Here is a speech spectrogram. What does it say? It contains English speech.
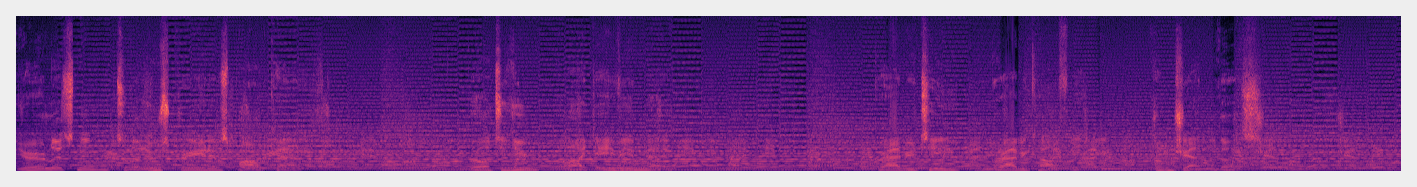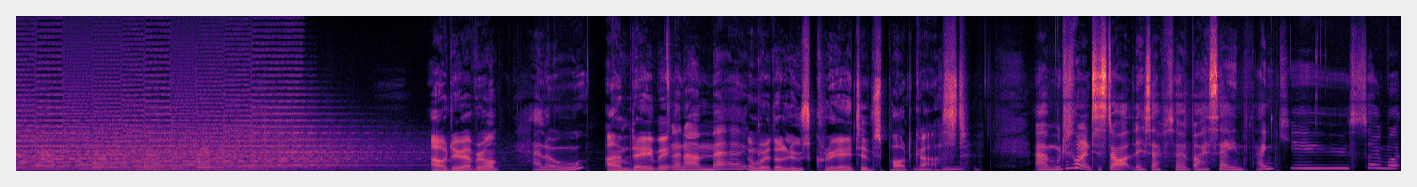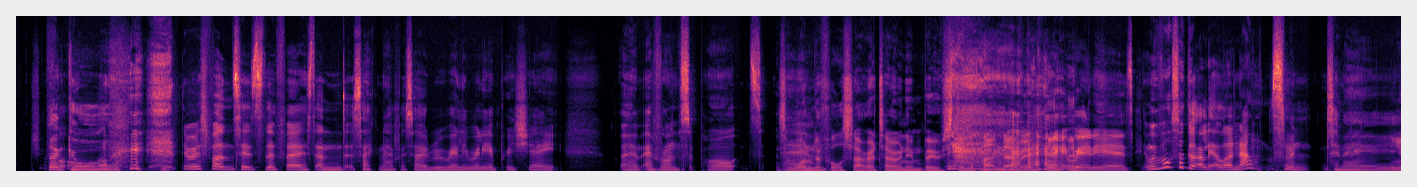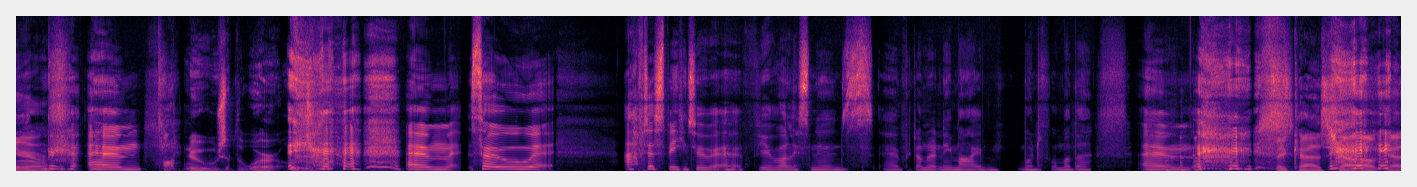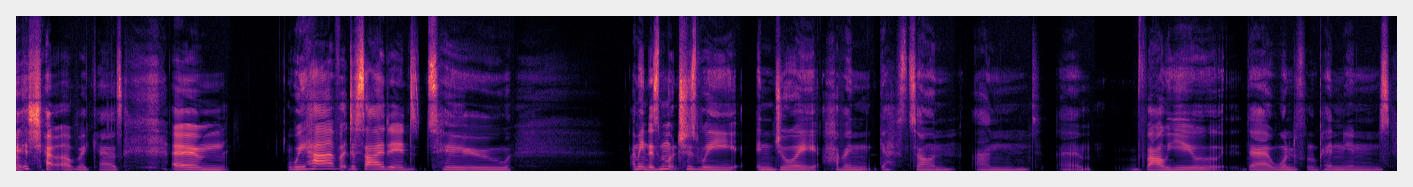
You're listening to the Loose Creatives Podcast. Brought to you by Davey and Meg. Grab your tea and grab your coffee. Come chat with us. How do you, everyone? Hello, I'm Davey, and I'm Meg. and we're the Loose Creatives Podcast. Mm-hmm. Um, we just wanted to start this episode by saying thank you so much. Thank for you. all the responses to the first and second episode. We really, really appreciate um, everyone's support. It's a Um, wonderful serotonin boost in the pandemic. it really is. And we've also got a little announcement to make. Yes. um, Hot news of the world. um, so, after speaking to a few of our listeners, uh, predominantly my wonderful mother, um, Big Kaz, shout out shout out Big Kaz, um, we have decided to. I mean, as much as we enjoy having guests on and um, value their wonderful opinions,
